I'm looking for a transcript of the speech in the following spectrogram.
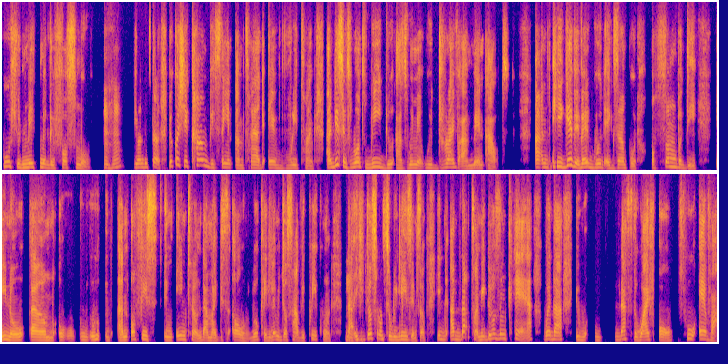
who should make make the first move. Mm-hmm. You understand? Because you can't be saying, I'm tired every time. And this is what we do as women. We drive our men out. And he gave a very good example of somebody, you know, um, an office in intern that might say, oh, okay, let me just have a quick one. That he just wants to release himself. He, at that time, he doesn't care whether it, that's the wife or whoever.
